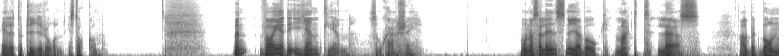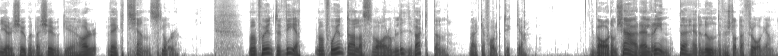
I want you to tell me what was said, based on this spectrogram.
eller tortyrrån i Stockholm. Men vad är det egentligen som skär sig? Mona Salins nya bok Maktlös Albert Bonnier 2020 har väckt känslor. Man får ju inte, vet, man får ju inte alla svar om livvakten, verkar folk tycka. Var de kära eller inte är den underförstådda frågan.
